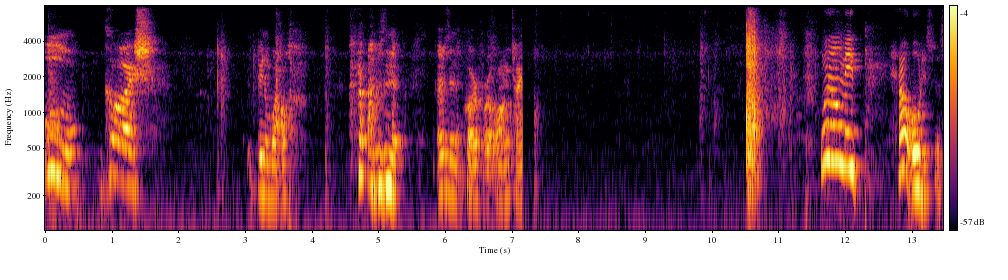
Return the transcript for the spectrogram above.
Oh, gosh. It's been a while. I was in the I was in the car for a long time. Well, maybe how old is this?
